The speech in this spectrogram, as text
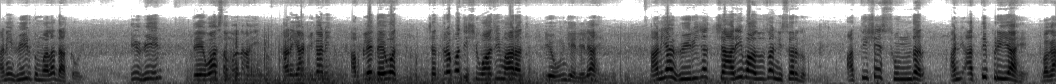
आणि विहीर तुम्हाला दाखवली. ही विहीर देवासमान आहे. कारण या ठिकाणी आपले दैवत छत्रपती शिवाजी महाराज येऊन गेलेले आहे आणि या विहिरीच्या चारी बाजूचा निसर्ग अतिशय सुंदर आणि अतिप्रिय आहे. बघा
